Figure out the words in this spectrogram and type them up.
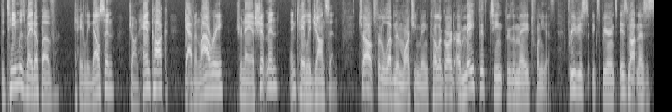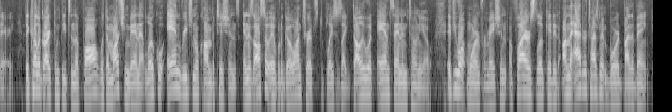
The team was made up of Kaylee Nelson, John Hancock, Gavin Lowry, Trinea Shipman, and Kaylee Johnson. Tryouts for the Lebanon Marching Band Color Guard are May 15th through the May 20th. Previous experience is not necessary. The Color Guard competes in the fall with a marching band at local and regional competitions and is also able to go on trips to places like Dollywood and San Antonio. If you want more information, a flyer is located on the advertisement board by the bank.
